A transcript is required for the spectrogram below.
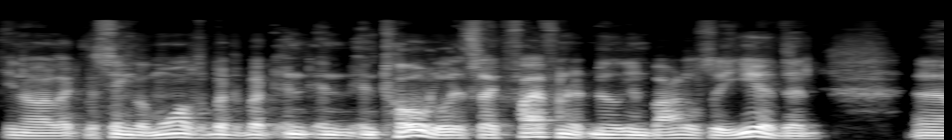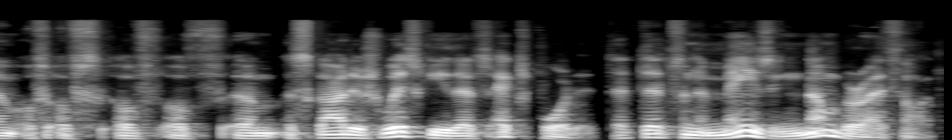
you know, like the single malt, but but in, in, in total, it's like 500 million bottles a year that um, of of of, of um, Scottish whiskey that's exported. That that's an amazing number, I thought.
